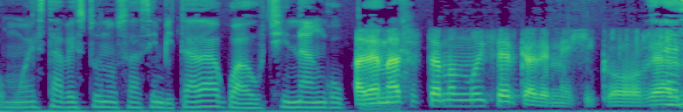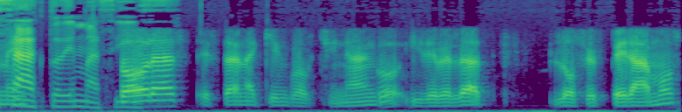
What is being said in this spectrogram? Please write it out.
como esta vez tú nos has invitado a Huauchinango. Además estamos muy cerca de México, realmente. Exacto, demasiado. Horas están aquí en Huauchinango y de verdad los esperamos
